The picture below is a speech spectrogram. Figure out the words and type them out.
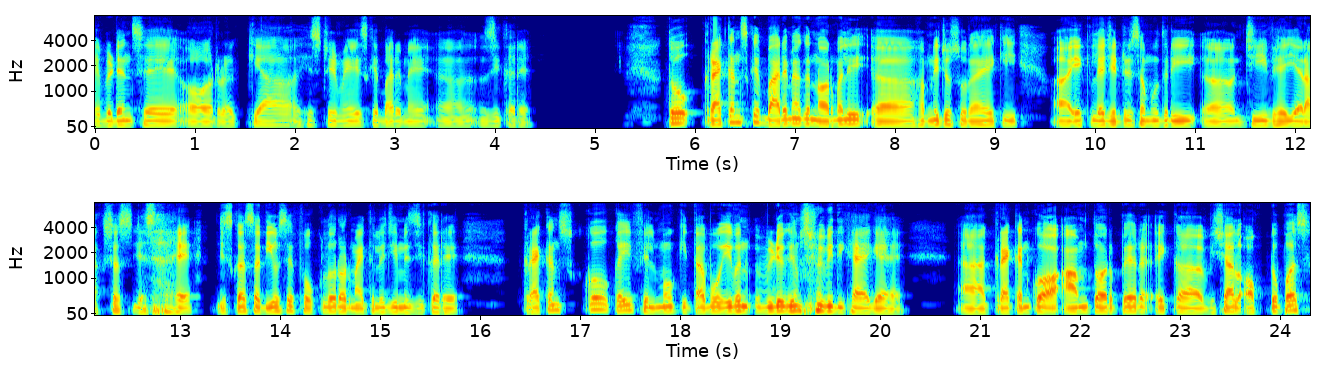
एविडेंस है और क्या हिस्ट्री में इसके बारे में ज़िक्र है। तो क्रैकन्स के बारे में अगर नॉर्मली हमने जो सुना है कि आ, एक लेजेंडरी समुद्री आ, जीव है या राक्षस जैसा है जिसका सदियों से फोकलोर और माइथोलॉजी में ज़िक्र है क्रैकन्स को कई फ़िल्मों किताबों इवन वीडियो गेम्स में भी दिखाया गया है। क्रैकन को आमतौर पर एक विशाल ऑक्टोपस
